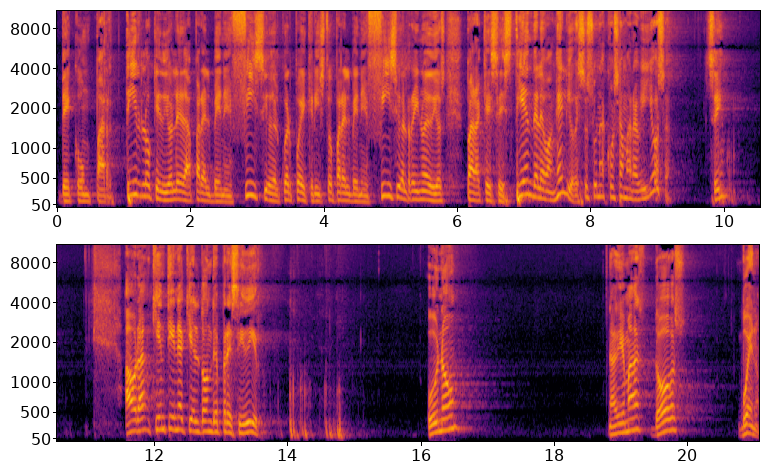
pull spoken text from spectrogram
de compartir lo que Dios le da para el beneficio del cuerpo de Cristo, para el beneficio del reino de Dios, para que se extienda el Evangelio. Eso es una cosa maravillosa. ¿Sí? Ahora, ¿quién tiene aquí el don de presidir? Uno. ¿Nadie más? Dos. Bueno,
